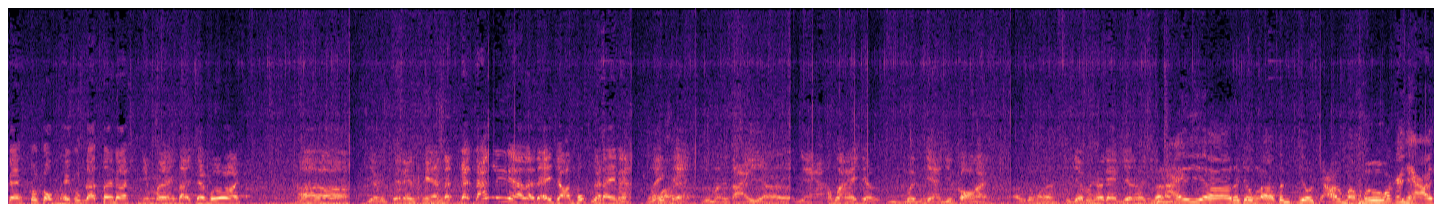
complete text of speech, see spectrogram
ok cuối cùng thì cũng đã tới nơi nhưng mà hiện tại trời mưa rồi. Đó giờ mình sẽ đem xe nó đ- đáng lý ra là để cho anh phúc ra đây nè lấy rồi. xe. Nhưng mà hiện tại giờ nhà không ai hết trơn nhà với con rồi. Ừ đúng rồi. Bây giờ mình phải đem cho thôi chứ. Hồi nãy ờ, nói chung là tính vô chở mà mưa quá cả nhà ơi.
